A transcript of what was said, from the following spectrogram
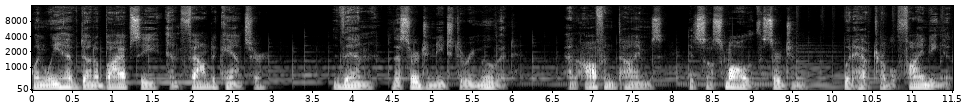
When we have done a biopsy and found a cancer, then the surgeon needs to remove it. And oftentimes it's so small that the surgeon would have trouble finding it,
